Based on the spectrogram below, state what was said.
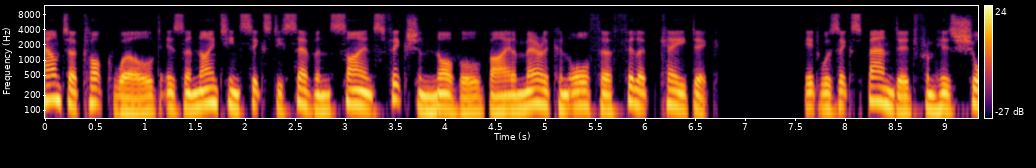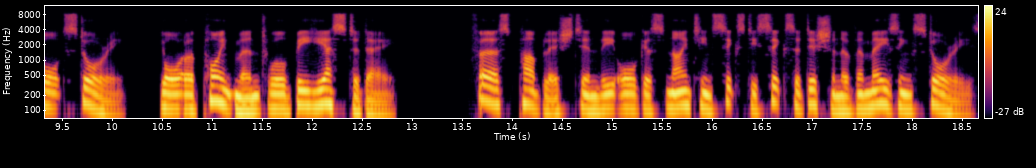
Counter-Clock World is a 1967 science fiction novel by American author Philip K. Dick. It was expanded from his short story, Your Appointment Will Be Yesterday, first published in the August 1966 edition of Amazing Stories.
